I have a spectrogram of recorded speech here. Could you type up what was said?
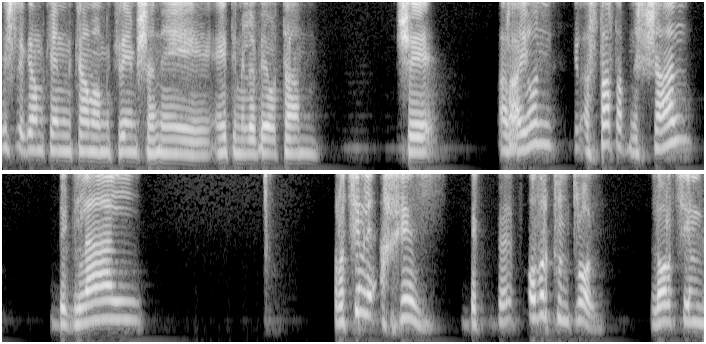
יש לי גם כן כמה מקרים שאני הייתי מלווה אותם, שהרעיון, הסטארט-אפ נכשל בגלל, רוצים לאחז ב over control. לא רוצים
